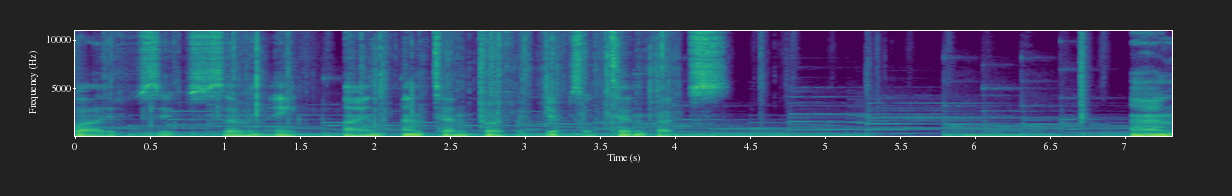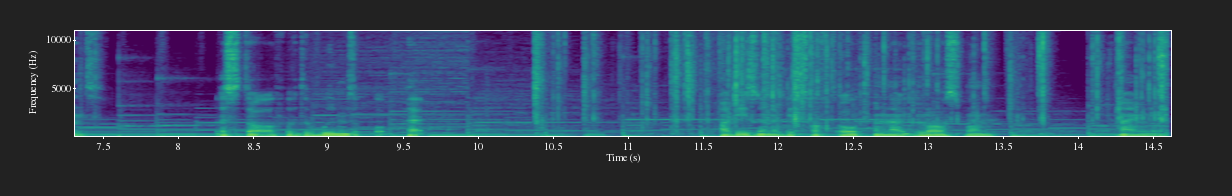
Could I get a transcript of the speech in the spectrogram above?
five, six, seven, eight, 9 and 10 perfect. Yep so 10 packs. And let's start off with the whimsicott pack. Are these going to be tough to open like the last one? Kind of.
